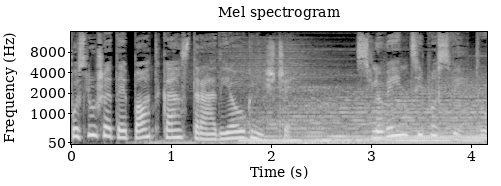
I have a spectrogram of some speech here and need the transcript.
Poslušate podcast Radio Ognišče. Slovenci po svetu.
